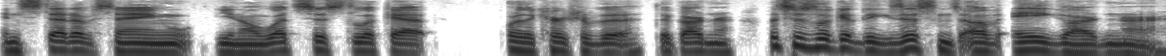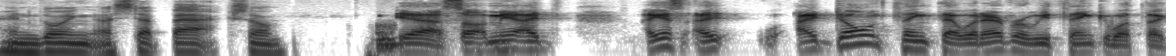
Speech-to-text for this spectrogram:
instead of saying, you know, let's just look at or the character of the the gardener. Let's just look at the existence of a gardener and going a step back. So, yeah. So I mean, I I guess I I don't think that whatever we think about the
